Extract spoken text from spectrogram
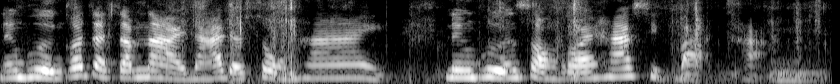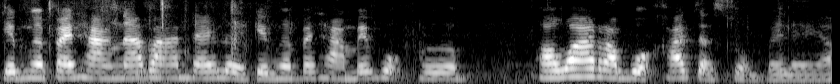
หนึ่งผืนก็จะจำหน่ายนะ เดี๋ยวส่งให้หนึ่งผืน250บาทค่ะ เก็บเงินไปทางหน้าบ้านได้เลย เก็บเงินไปทางไม่บวกเพิ่ม เพราะว่าเราบวกค่าจัดส่งไปแล้ว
